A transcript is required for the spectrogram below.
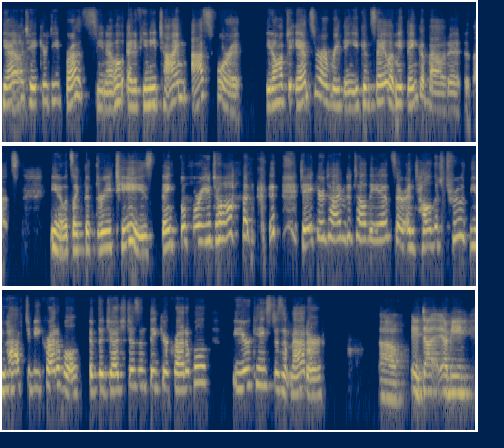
yeah, take your deep breaths, you know, and if you need time, ask for it. You don't have to answer everything. You can say, let me think about it. That's, you know, it's like the three T's think before you talk, take your time to tell the answer and tell the truth. You have to be credible. If the judge doesn't think you're credible, your case doesn't matter. Oh, it does. I mean,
